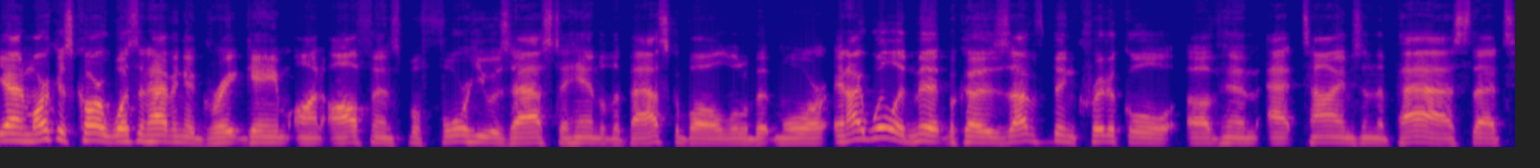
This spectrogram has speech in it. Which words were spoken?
Yeah, and Marcus Carr wasn't having a great game on offense before he was asked to handle the basketball a little bit more. And I will admit, because I've been critical of him at times in the past, that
